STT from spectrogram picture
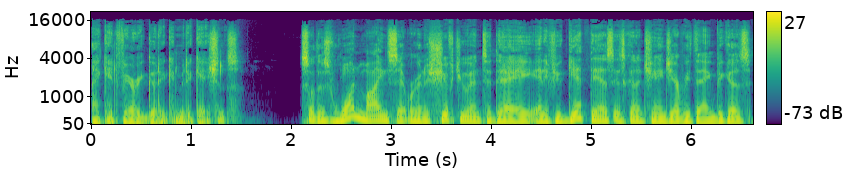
I get very good at communications. So there's one mindset we're going to shift you in today. And if you get this, it's going to change everything because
